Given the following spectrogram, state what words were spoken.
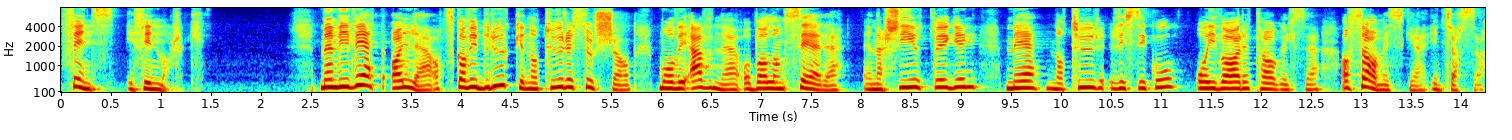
finnes i Finnmark. Men vi vet alle at skal vi bruke naturressursene, må vi evne å balansere energiutbygging med naturrisiko og ivaretagelse av samiske interesser.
